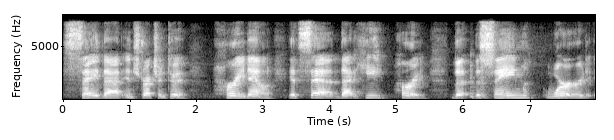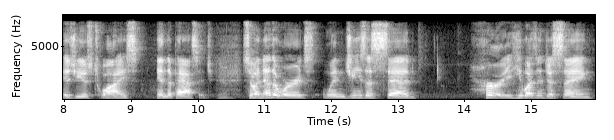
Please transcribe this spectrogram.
say that instruction to him hurry down. It said that he hurried. The, the same word is used twice in the passage. Yeah. So, in other words, when Jesus said, hurry, he wasn't just saying,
